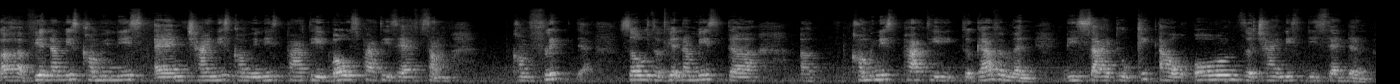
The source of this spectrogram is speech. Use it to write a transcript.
uh, Vietnamese Communist and Chinese Communist Party, both parties have some conflict. So the Vietnamese, the uh, Communist Party, the government decide to kick out all the Chinese descendants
